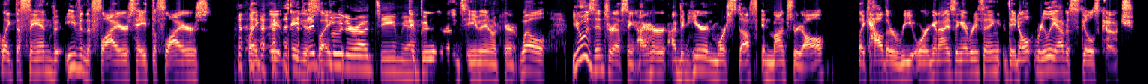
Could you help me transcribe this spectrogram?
like the fan, even the Flyers hate the Flyers. Like they, they just like boo their own team. Yeah. they boo their own team. They don't care. Well, you know what's interesting? I heard I've been hearing more stuff in Montreal, like how they're reorganizing everything. They don't really have a skills coach,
